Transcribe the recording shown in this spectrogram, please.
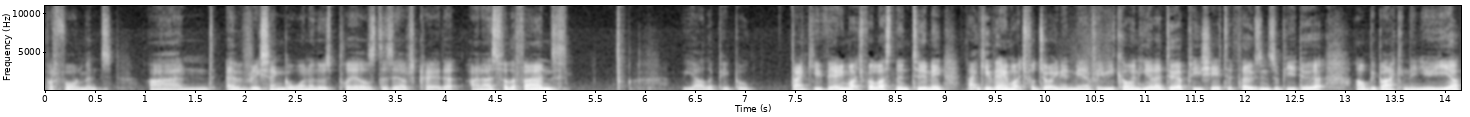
performance and every single one of those players deserves credit. And as for the fans, we are the people. Thank you very much for listening to me. Thank you very much for joining me every week on here. I do appreciate it. Thousands of you do it. I'll be back in the new year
